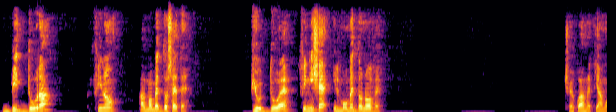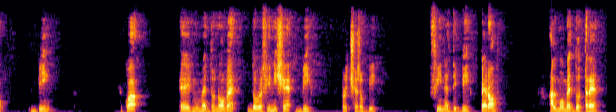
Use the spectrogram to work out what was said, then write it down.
B dura fino al momento 7, più 2 finisce il momento 9. Cioè qua mettiamo B, e qua è il momento 9 dove finisce B, il processo B fine di B. Però al momento 3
